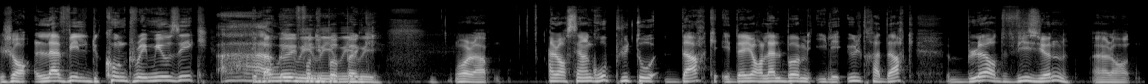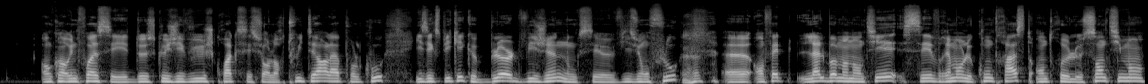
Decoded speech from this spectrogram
Genre la ville du country music. Ah, ben, eux, ils font du pop-punk. Voilà. Alors c'est un groupe plutôt dark et d'ailleurs l'album il est ultra dark. Blurred Vision. Alors encore une fois c'est de ce que j'ai vu, je crois que c'est sur leur Twitter là pour le coup. Ils expliquaient que Blurred Vision, donc c'est euh, vision floue. Uh-huh. euh, en fait l'album en entier c'est vraiment le contraste entre le sentiment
